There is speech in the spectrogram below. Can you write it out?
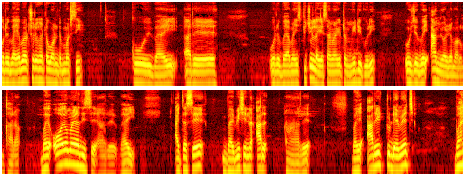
ওরে ভাই, এবার ছোটোখাটো ওয়ান টেপ মারছি। কই ভাই? আরে, ওরে ভাই, আমার স্পিড চলে গেছে, আমি একটা মিডি করি ওই যে ভাই, আমি ওরে মারুম খারাপ ভাই, অয়ও মারা দিছে। আরে ভাই, আইতাছে। ভাই, বেশি না, আর, আরে ভাই, আর একটু ড্যামেজ ভাই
